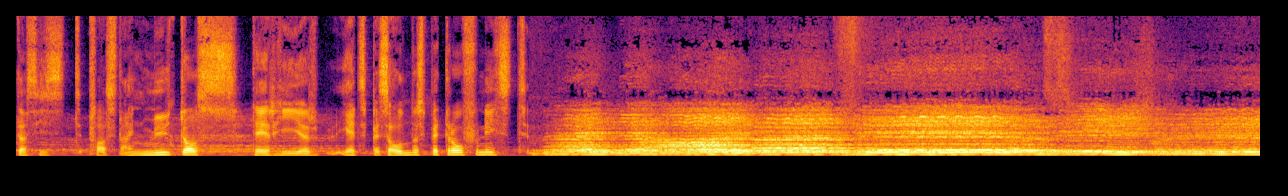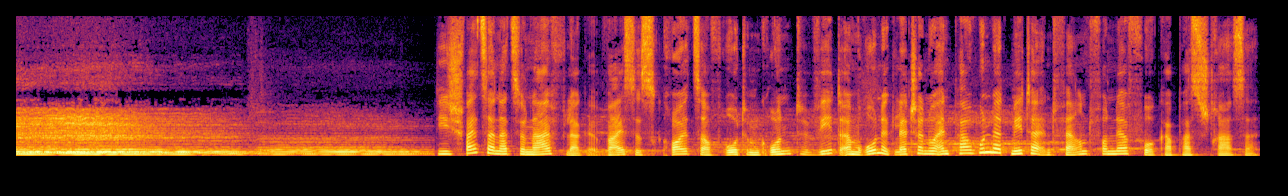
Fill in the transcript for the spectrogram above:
Das ist fast ein Mythos, der hier jetzt besonders betroffen ist. Die Schweizer Nationalflagge, weißes Kreuz auf rotem Grund, weht am Rhone-Gletscher nur ein paar hundert Meter entfernt von der Furka-Passstraße.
